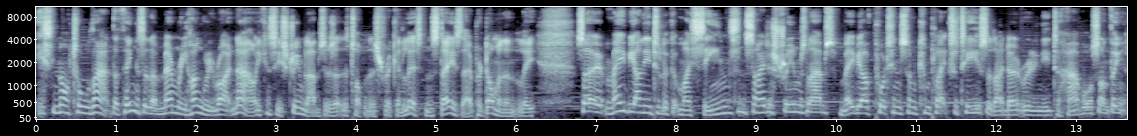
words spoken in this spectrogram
it's not all that. The things that are memory hungry right now, you can see Streamlabs is at the top of this freaking list and stays there predominantly. So maybe I need to look at my scenes inside of Streamlabs. Maybe I've put in some complexities that I don't really need to have or something.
